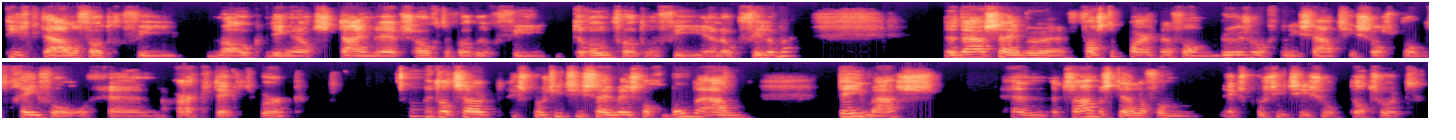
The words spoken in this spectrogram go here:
digitale fotografie, maar ook dingen als timelapse, hoogtefotografie, dronefotografie en ook filmen. Daarnaast zijn we vaste partner van beursorganisaties zoals bijvoorbeeld Gevel en Architect Work. Dat soort exposities zijn meestal gebonden aan thema's. En het samenstellen van exposities op dat soort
